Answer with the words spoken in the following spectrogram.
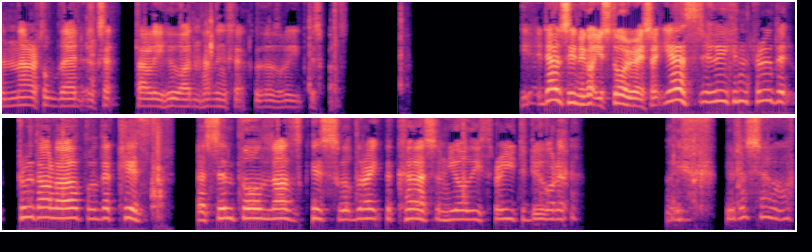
the marital bed except Sally, who I'm having sex with, as we discussed. You don't seem to have got your story right. Yes, we can prove it. Prove our love with a kiss. A simple love's kiss will break the curse, and you're the three to do it. You're just so.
